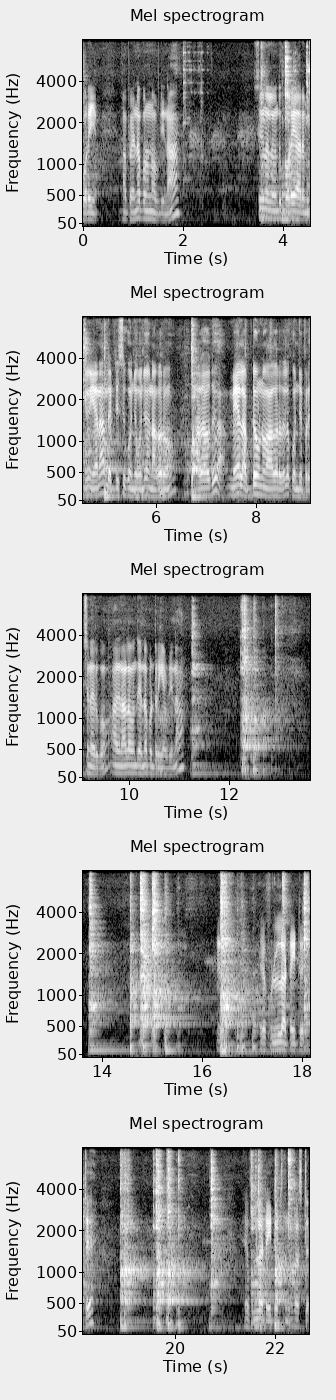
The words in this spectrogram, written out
குறையும். அப்போ என்ன பண்ணணும் அப்படின்னா சிக்னல் வந்து குறைய ஆரம்பிக்கும். ஏன்னா அந்த டிஷ்ஷு கொஞ்சம் கொஞ்சம் நகரும். அதாவது மேலே அப் டவுன் ஆகிறதுல கொஞ்சம் பிரச்சனை இருக்கும். அதனால் வந்து என்ன பண்ணுறீங்க அப்படின்னா இதை ஃபுல்லாக டைட் வச்சுட்டு இதை ஃபுல்லாக டைட் வச்சுருங்க ஃபஸ்ட்டு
